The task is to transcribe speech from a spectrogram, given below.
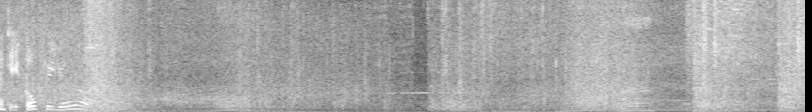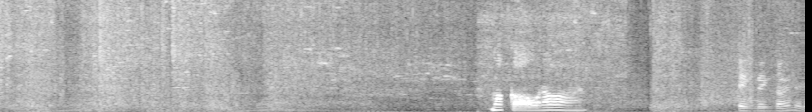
Nó chỉ tốt phía dưới rồi. Marco đó. à. Đang đang tới này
